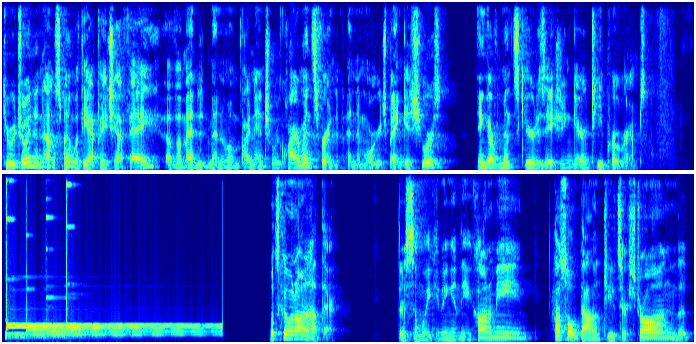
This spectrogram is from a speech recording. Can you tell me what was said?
through a joint announcement with the FHFA of amended minimum financial requirements for independent mortgage bank issuers in government securitization guarantee programs. What's going on out there? There's some weakening in the economy, Household balance sheets are strong, the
